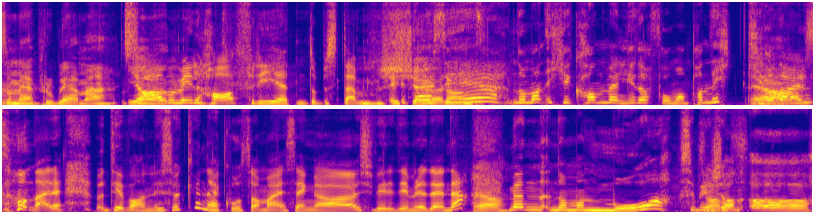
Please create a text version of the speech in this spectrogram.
som er problemet. Så, Ja, man vil ha friheten til å bestemme sjøl. Når man ikke kan velge, da får man panikk. Ja. Og det er sånn der, til vanlig så kunne jeg kosa meg i senga 24 timer i døgnet. Ja. Men når man må, så blir det sånn åh.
